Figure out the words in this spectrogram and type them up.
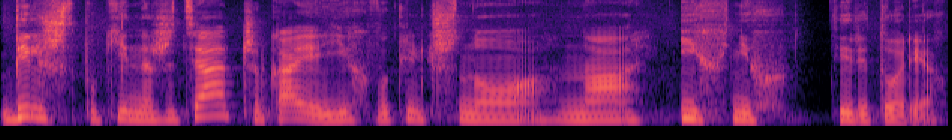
більш спокійне життя чекає їх виключно на їхніх територіях.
